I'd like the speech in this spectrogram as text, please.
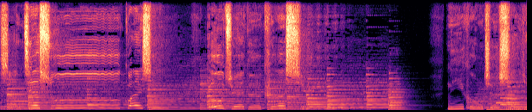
想结束关系，又觉得可惜。你红着双眼，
